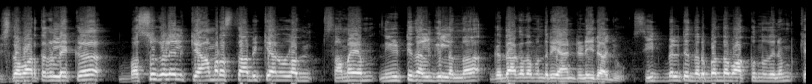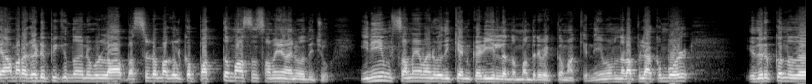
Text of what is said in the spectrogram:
വിശദവാർത്തകളിലേക്ക് ബസ്സുകളിൽ ക്യാമറ സ്ഥാപിക്കാനുള്ള സമയം നീട്ടി നൽകില്ലെന്ന് ഗതാഗത മന്ത്രി ആന്റണി രാജു. സീറ്റ് ബെൽറ്റ് നിർബന്ധമാക്കുന്നതിനും ക്യാമറ ഘടിപ്പിക്കുന്നതിനുമുള്ള ബസ്സുടമകൾക്ക് പത്ത് മാസം സമയം അനുവദിച്ചു. ഇനിയും സമയം അനുവദിക്കാൻ കഴിയില്ലെന്നും മന്ത്രി വ്യക്തമാക്കി. നിയമം നടപ്പിലാക്കുമ്പോൾ എതിർക്കുന്നത്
